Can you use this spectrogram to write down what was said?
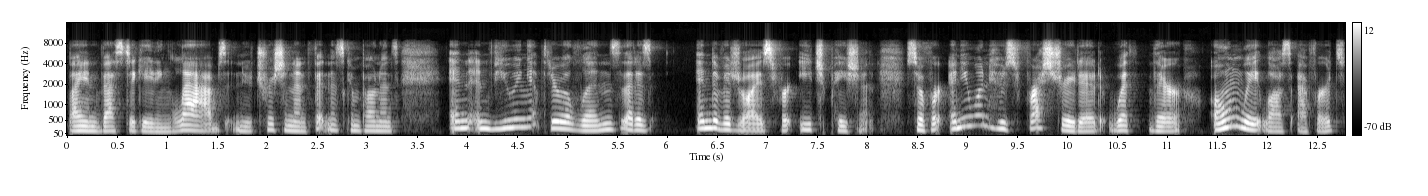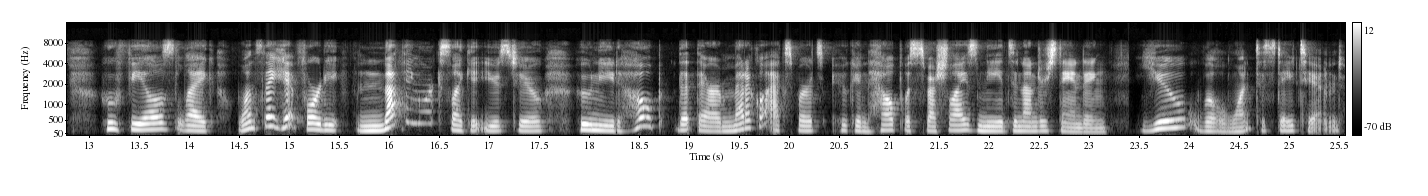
by investigating labs, nutrition, and fitness components, and, and viewing it through a lens that is individualized for each patient. So, for anyone who's frustrated with their own weight loss efforts, who feels like once they hit 40, nothing works like it used to, who need hope that there are medical experts who can help with specialized needs and understanding, you will want to stay tuned.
